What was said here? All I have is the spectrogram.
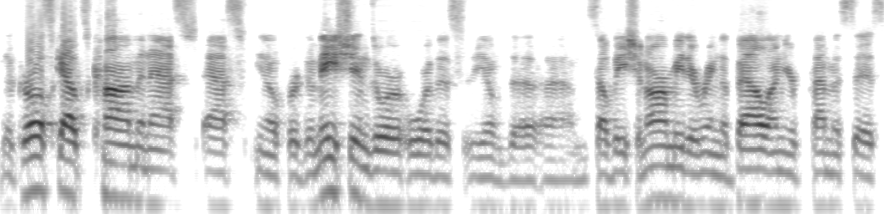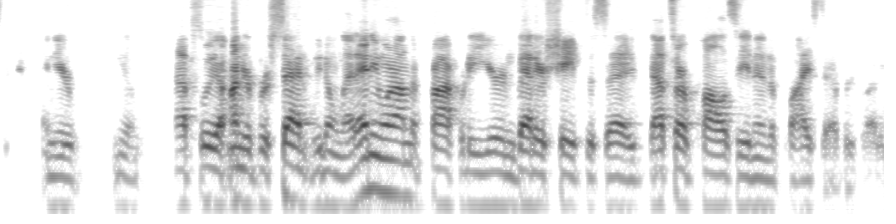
the Girl Scouts come and ask ask you know for donations or or this you know the um, Salvation Army to ring a bell on your premises and you're you know absolutely 100 percent we don't let anyone on the property you're in better shape to say that's our policy and it applies to everybody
